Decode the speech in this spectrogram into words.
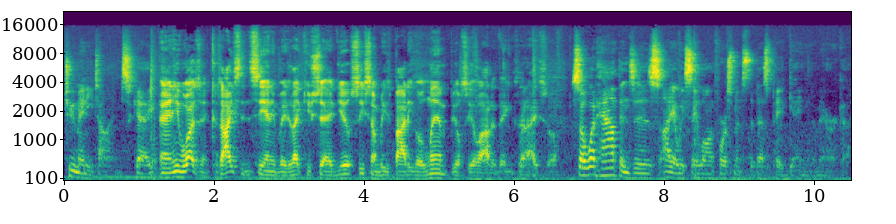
too many times, okay? and he wasn't, because I didn't see anybody. Like you said, you'll see somebody's body go limp. You'll see a lot of things that I saw. So what happens is, I always say law enforcement's the best paid gang in America.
